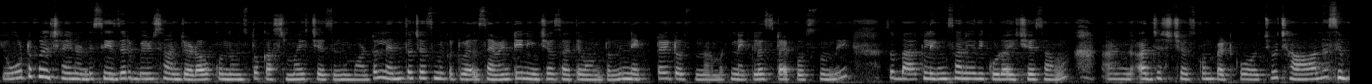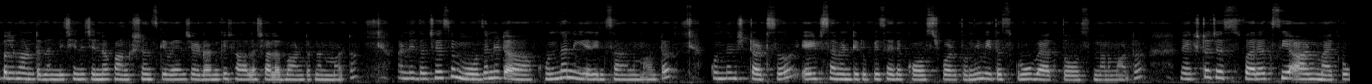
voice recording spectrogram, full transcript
బ్యూటిఫుల్ చైన్ అండి. సీజర్ బీడ్స్ అండ్ జడావు కుందన్స్తో కస్టమైజ్ చేసింది అనమాట లెంత్ వచ్చేసి మీకు ట్వెల్వ్ సెవెంటీన్ ఇంచెస్ అయితే ఉంటుంది. నెక్ టైట్ వస్తుంది అనమాట నెక్లెస్ టైప్ వస్తుంది. సో బ్యాక్ లింక్స్ అనేది కూడా ఇచ్చేసాము. అండ్ అడ్జస్ట్ చేసుకొని పెట్టుకోవచ్చు. చాలా సింపుల్గా ఉంటుందండి. చిన్న చిన్న ఫంక్షన్స్కి వేర్ చేయడానికి చాలా చాలా బాగుంటుంది అనమాట అండ్ ఇది వచ్చేసి మోదన్ కుందన్ ఇయర్ రింగ్స్ అనమాట kundan studs eight seventy rupees అయితే కాస్ట్ పడుతుంది. విత్ స్క్రూ బ్యాగ్తో వస్తుంది అనమాట నెక్స్ట్ వచ్చేసి స్వరక్సీ అండ్ మైక్రో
